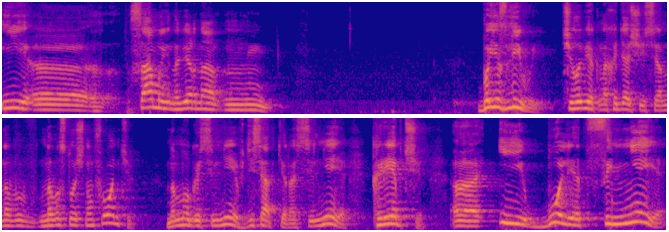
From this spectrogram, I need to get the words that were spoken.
и э, самый, наверное, м, боязливый человек, находящийся на, на Восточном фронте, намного сильнее, в десятки раз сильнее, крепче э, и более ценнее,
